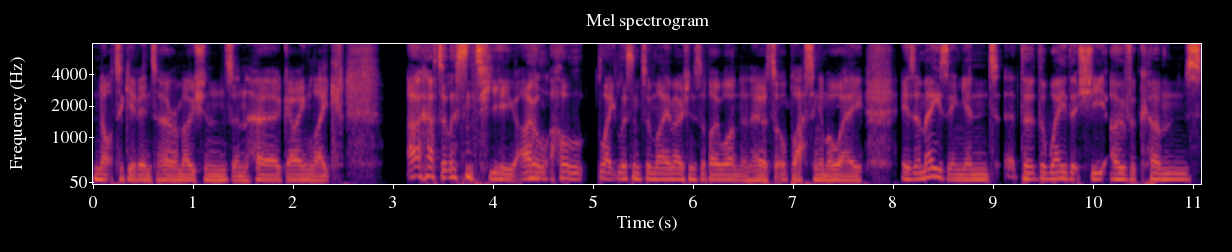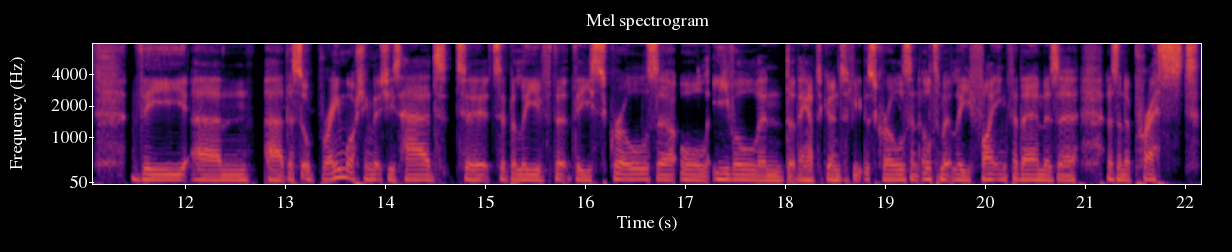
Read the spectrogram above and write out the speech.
not to give in to her emotions and her going like, I have to listen to you. I'll, I'll like listen to my emotions if I want, and her sort of blasting him away is amazing. And the the way that she overcomes the um uh, the sort of brainwashing that she's had to to believe that the Skrulls are all evil and that they have to go and defeat the Skrulls, and ultimately fighting for them as a as an oppressed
